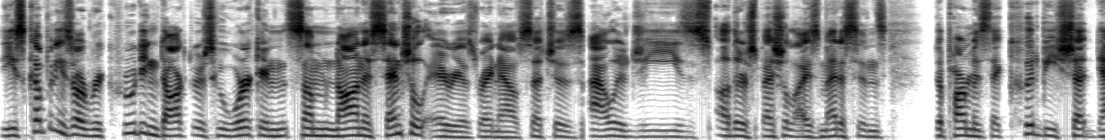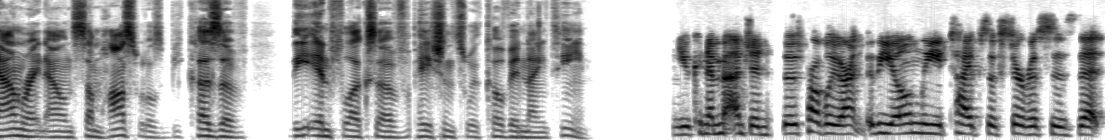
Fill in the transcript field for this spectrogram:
these companies are recruiting doctors who work in some non essential areas right now, such as allergies, other specialized medicines, departments that could be shut down right now in some hospitals because of the influx of patients with COVID 19. You can imagine those probably aren't the only types of services that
